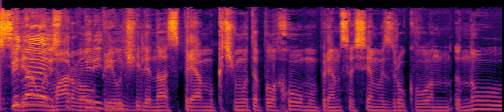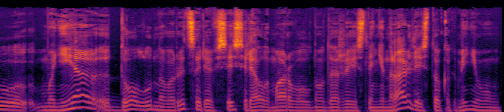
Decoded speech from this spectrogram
сериалы Marvel приучили нас прям к чему-то плохому, прям совсем из рук вон. Ну, мне до «Лунного рыцаря» все сериалы Marvel, ну, даже если не нравились, то как минимум,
